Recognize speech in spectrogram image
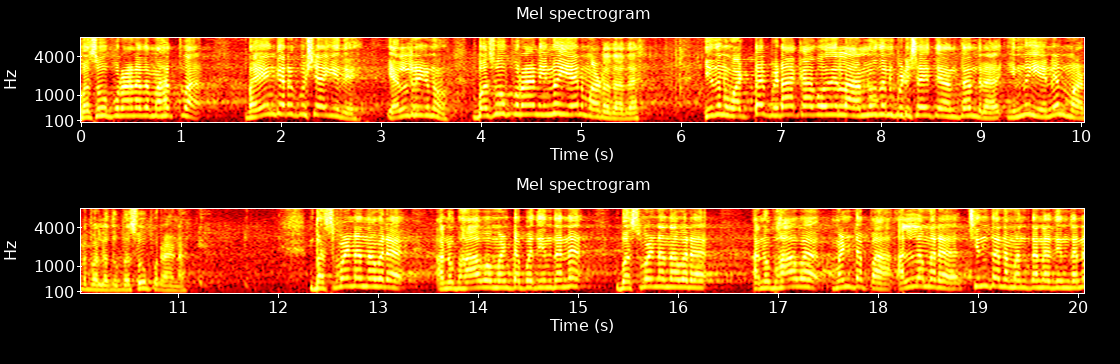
ಬಸವ ಪುರಾಣದ ಮಹತ್ವ ಭಯಂಕರ ಖುಷಿಯಾಗಿದೆ ಎಲ್ರಿಗೂ ಬಸವ ಪುರಾಣ ಇನ್ನೂ ಏನು ಮಾಡೋದದ ಇದನ್ನು ಒಟ್ಟ ಬಿಡೋಕ್ಕಾಗೋದಿಲ್ಲ ಅನ್ನೋದನ್ನು ಬಿಡಿಸೈತೆ ಅಂತಂದ್ರೆ ಇನ್ನೂ ಏನೇನು ಮಾಡಬಲ್ಲದು ಬಸವ ಪುರಾಣ? ಬಸವಣ್ಣನವರ ಅನುಭಾವ ಮಂಟಪದಿಂದನೇ ಬಸವಣ್ಣನವರ ಅನುಭಾವ ಮಂಟಪ ಅಲ್ಲಮರ ಚಿಂತನ ಮಂಥನದಿಂದನ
